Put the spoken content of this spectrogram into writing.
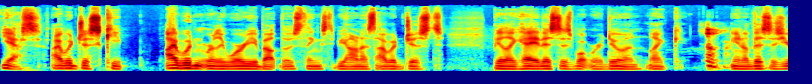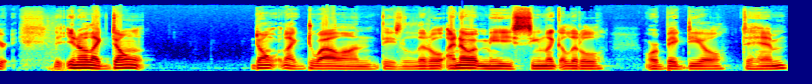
yes, I would just keep I wouldn't really worry about those things to be honest. I would just be like, "Hey, this is what we're doing." Like, you know, this is your you know, like don't don't like dwell on these little I know it may seem like a little or big deal to him,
